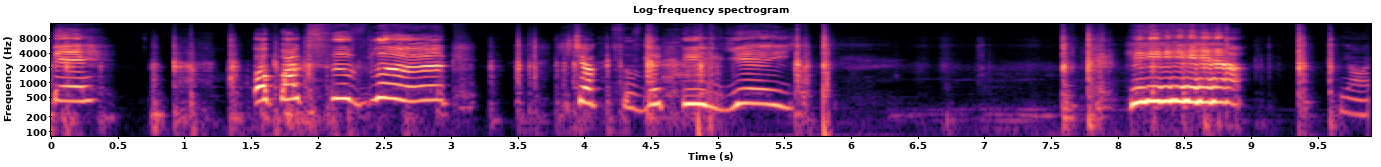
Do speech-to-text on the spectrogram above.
Ebe. Of haksızlık. Hiç haksızlık değil. Yey. ya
